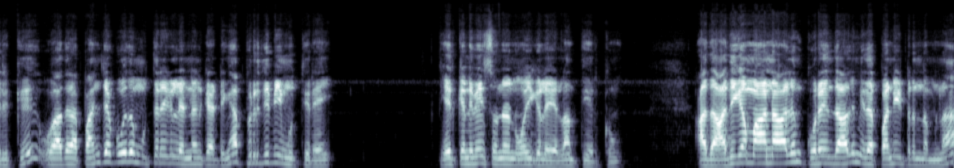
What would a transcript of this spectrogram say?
இருக்குது அதில் பஞ்சபூத முத்திரைகள் என்னென்னு கேட்டிங்கன்னா பிருத்திவி முத்திரை. ஏற்கனவே சொன்ன நோய்களை எல்லாம் தீர்க்கும். அது அதிகமானாலும் குறைந்தாலும் இதை பண்ணிட்டு இருந்தோம்னா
